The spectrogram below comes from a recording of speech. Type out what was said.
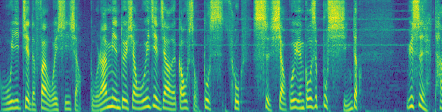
吴一剑的范围，心想：果然面对像吴一剑这样的高手，不使出四象归元功是不行的。于是他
